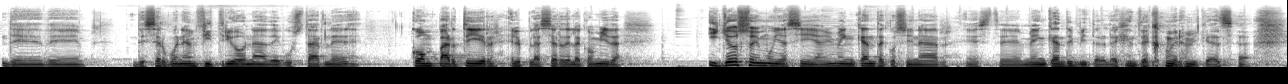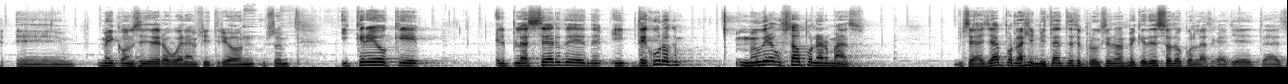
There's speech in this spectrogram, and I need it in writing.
de, de ser buena anfitriona, de gustarle compartir el placer de la comida. Y yo soy muy así, a mí me encanta cocinar, este, me encanta invitar a la gente a comer a mi casa, eh, me considero buen anfitrión y creo que el placer de, de, Y te juro que me hubiera gustado poner más. O sea, ya por las limitantes de producción me quedé solo con las galletas.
